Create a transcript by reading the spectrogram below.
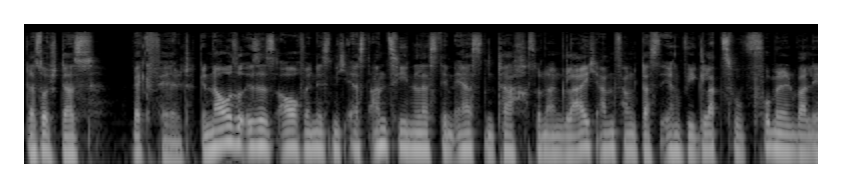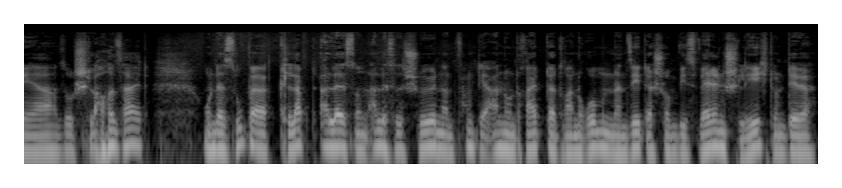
dass euch das wegfällt. Genauso ist es auch, wenn ihr es nicht erst anziehen lasst den ersten Tag, sondern gleich anfangt, das irgendwie glatt zu fummeln, weil ihr ja so schlau seid und das super klappt alles und alles ist schön, dann fangt ihr an und reibt da dran rum und dann seht ihr schon, wie es Wellen schlägt und der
